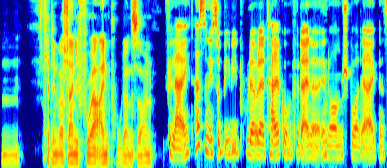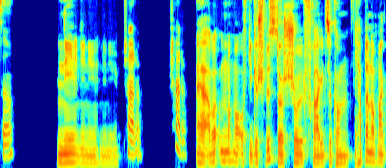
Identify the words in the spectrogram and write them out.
Hm. Ich hätte ihn wahrscheinlich vorher einpudern sollen. Vielleicht. Hast du nicht so Babypuder oder Talkum für deine enormen Sportereignisse? Nee, nee, nee, nee, nee. Schade. Schade. Äh, aber um nochmal auf die Geschwisterschuldfrage zu kommen. Ich habe da nochmal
